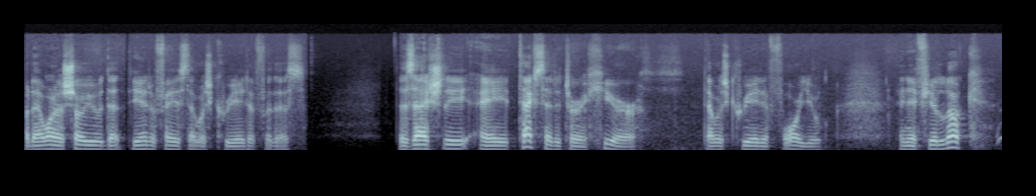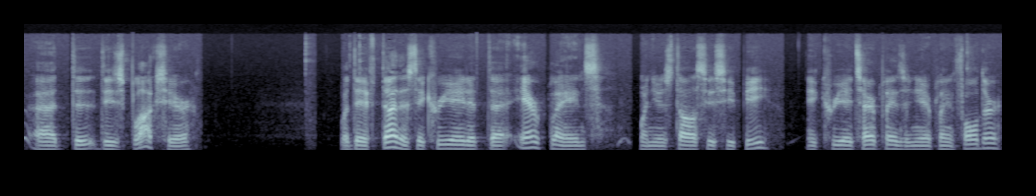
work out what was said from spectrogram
But I want to show you that the interface that was created for this. there's actually a text editor here that was created for you. And if you look at the, these blocks here, what they've done is they created the airplanes when you install CCP. It creates airplanes in the airplane folder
